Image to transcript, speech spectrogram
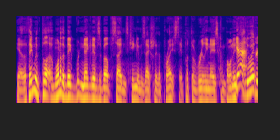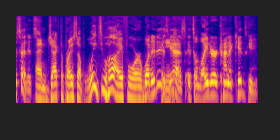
Yeah, the thing with one of the big negatives about Poseidon's Kingdom is actually the price. They put the really nice components yeah, into it, I said, it's, and jack the price up way too high for what, what it is. Yes, yeah, it's a lighter kind of kids game.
